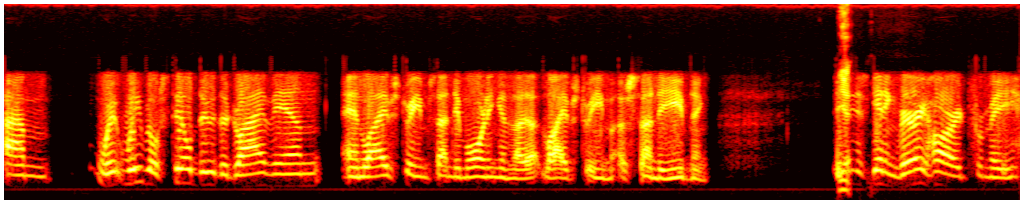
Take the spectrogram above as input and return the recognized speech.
um, we, we will still do the drive-in and live stream Sunday morning and the live stream of Sunday evening. It Yeah. is getting very hard for me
